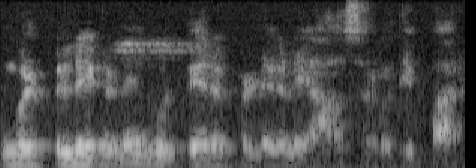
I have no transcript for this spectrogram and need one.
உங்கள் பிள்ளைகளை உங்கள் பேர பிள்ளைகளை ஆசிர்வதிப்பார்.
